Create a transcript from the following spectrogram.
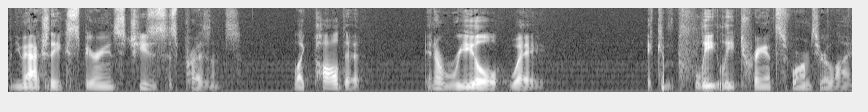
when you actually experience Jesus' presence, like Paul did, in a real way, it completely transforms your life.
